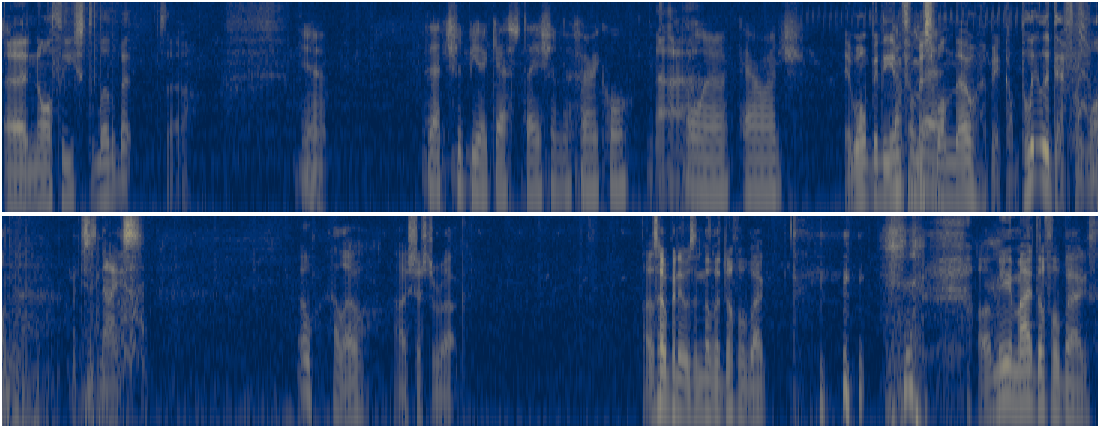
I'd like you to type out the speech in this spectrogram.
uh, northeast a little bit. So. Yeah. That should be a gas station, if I recall. Nah. Or a garage. It won't be the infamous one though. It'll be a completely different one, which is nice. Oh, hello. Oh, it's just a rock. I was hoping it was another duffel bag. oh, me and my duffel bags.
